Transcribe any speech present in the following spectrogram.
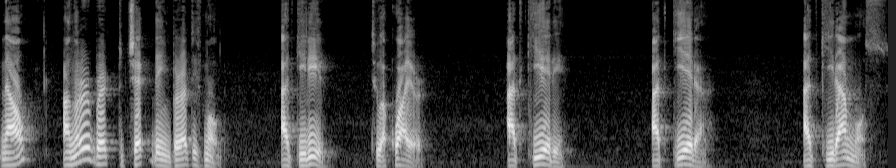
Now, another verb to check the imperative mode. Adquirir, to acquire. Adquiere, adquiera. Adquiramos,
